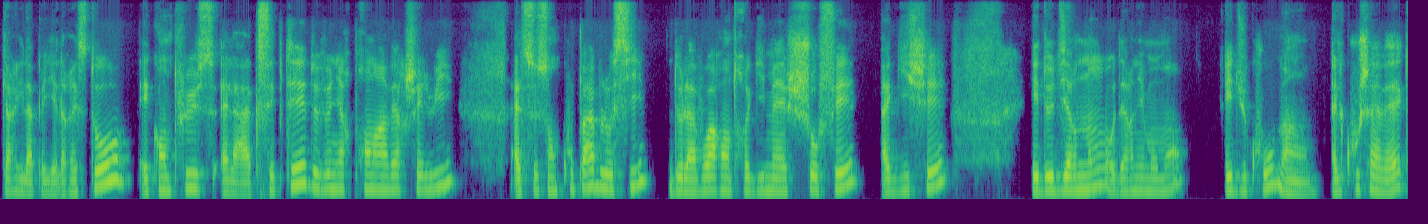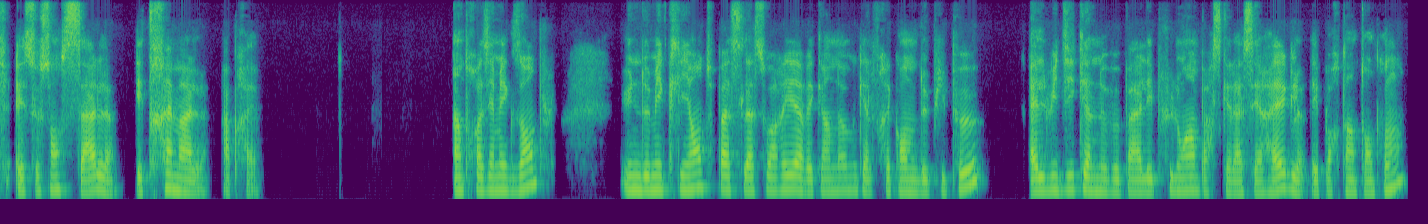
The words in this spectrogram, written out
car il a payé le resto, et qu'en plus, elle a accepté de venir prendre un verre chez lui. Elle se sent coupable aussi de l'avoir, entre guillemets, chauffé à guichet et de dire non au dernier moment. Et du coup, ben, elle couche avec et se sent sale et très mal après. Un troisième exemple, une de mes clientes passe la soirée avec un homme qu'elle fréquente depuis peu elle lui dit qu'elle ne veut pas aller plus loin parce qu'elle a ses règles et porte un tampon.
